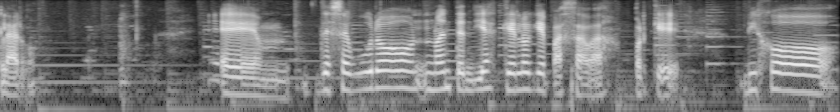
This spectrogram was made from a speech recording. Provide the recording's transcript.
Claro. Em, de seguro no entendías qué es lo que pasaba, porque dijo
